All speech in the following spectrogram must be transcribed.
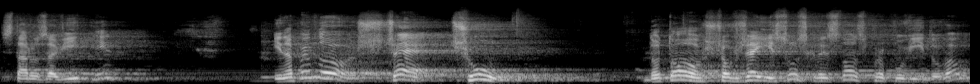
старозавітніх, і, напевно, ще чув до того, що вже Ісус Христос проповідував.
